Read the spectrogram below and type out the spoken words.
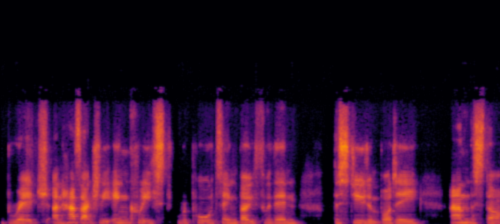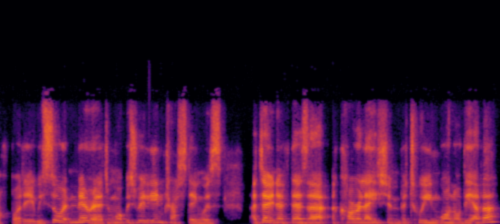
bridge and has actually increased reporting both within the student body and the staff body. We saw it mirrored. And what was really interesting was I don't know if there's a, a correlation between one or the other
